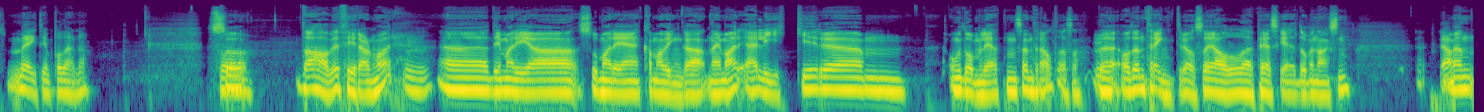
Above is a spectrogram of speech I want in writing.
som er meget imponerende. Så da har vi fireren vår. mm. Uh, Di Maria, Sumaré, Kamavinga, Neymar. Jeg liker um, ungdommeligheten sentralt, altså. Det, Mm. og den trengte vi også i all PSG-dominansen. Ja. Men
